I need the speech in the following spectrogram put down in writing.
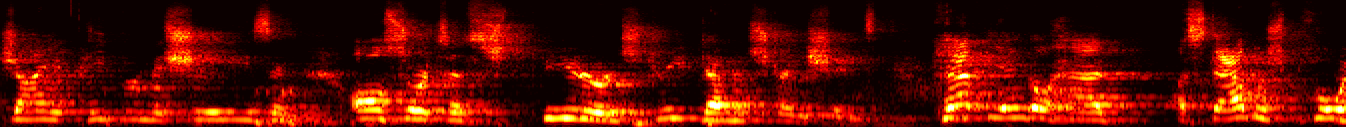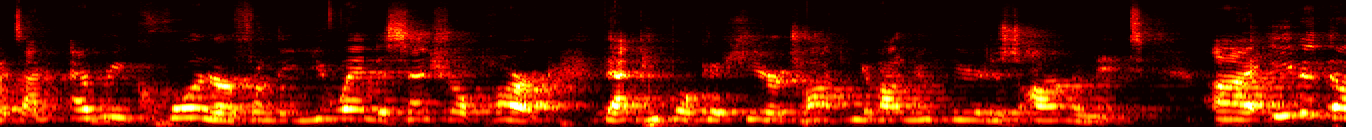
giant paper maches and all sorts of theater and street demonstrations. Kathy Engel had established poets on every corner from the UN to Central Park that people could hear talking about nuclear disarmament. Uh, even the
